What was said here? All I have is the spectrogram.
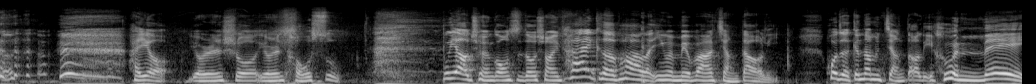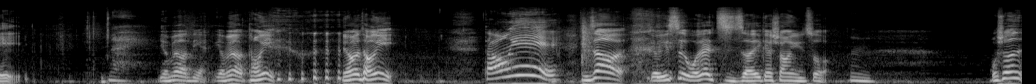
还有有人说，有人投诉，不要全公司都双鱼，太可怕了，因为没有办法讲道理，或者跟他们讲道理很累。哎，有没有点？有没有同意？有没有同意？同意。你知道有一次我在指责一个双鱼座，嗯，我说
